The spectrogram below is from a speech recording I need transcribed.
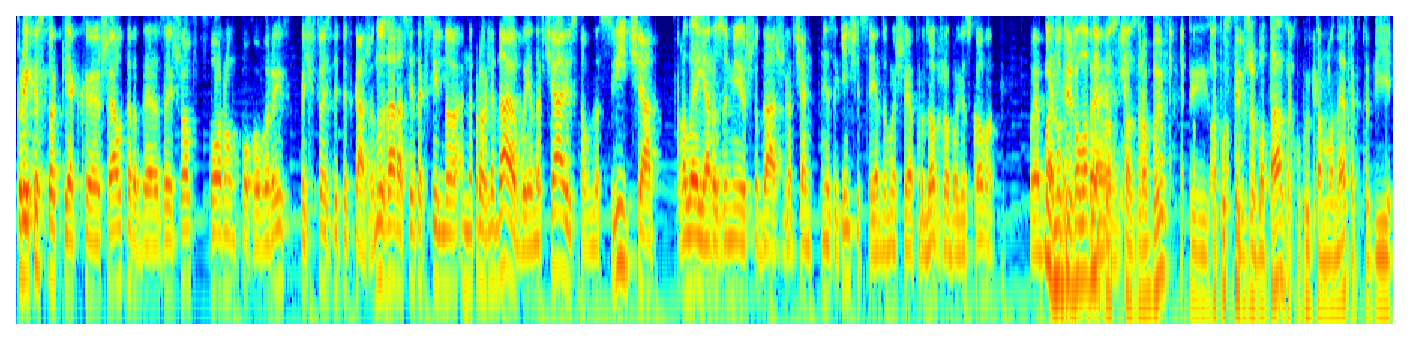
Прихисток, як е, шелтер, де зайшов форум, поговорив, хоч хтось де підкаже. Ну зараз я так сильно не проглядаю, бо я навчаюсь, там у нас свій чат. Але я розумію, що да, що навчання закінчиться. Я думаю, що я продовжу обов'язково. Бо я Ні, ну ти головне це... просто зробив. Ти запустив вже бота, закупив там монеток. Тобі,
